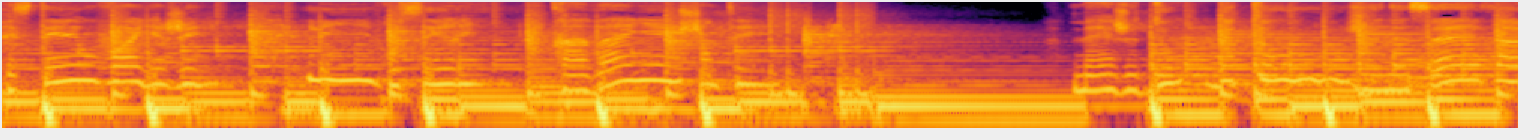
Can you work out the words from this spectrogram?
rester ou voyager, livre ou série, travailler chanter. Mais je doute de tout, je ne sais pas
